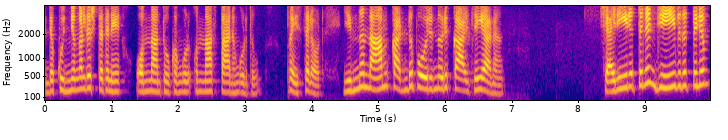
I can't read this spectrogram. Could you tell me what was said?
എന്റെ കുഞ്ഞുങ്ങളുടെ ഇഷ്ടത്തിന് ഒന്നാം തൂക്കം ഒന്നാം സ്ഥാനം കൊടുത്തു. പ്രൈസ് തലോട്ട് ഇന്ന് നാം കണ്ടുപോരുന്ന ഒരു കാഴ്ചയാണ്. ശരീരത്തിനും ജീവിതത്തിലും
